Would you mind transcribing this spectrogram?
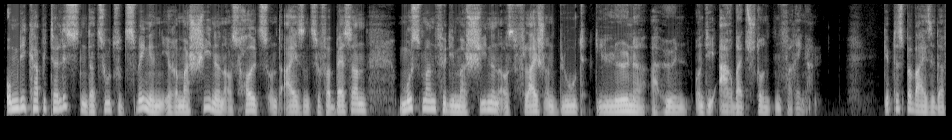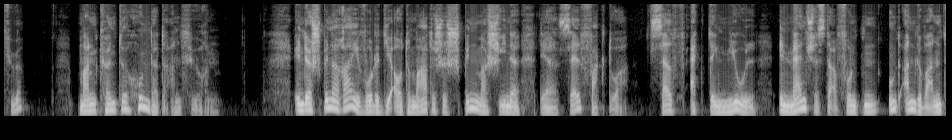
Um die Kapitalisten dazu zu zwingen, ihre Maschinen aus Holz und Eisen zu verbessern, muss man für die Maschinen aus Fleisch und Blut die Löhne erhöhen und die Arbeitsstunden verringern. Gibt es Beweise dafür? Man könnte Hunderte anführen. In der Spinnerei wurde die automatische Spinnmaschine, der Self-Faktor, Self-Acting Mule, in Manchester erfunden und angewandt,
